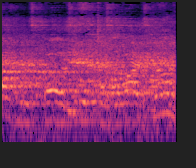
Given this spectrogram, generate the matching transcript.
Vamos fazer.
